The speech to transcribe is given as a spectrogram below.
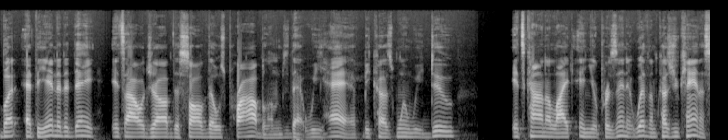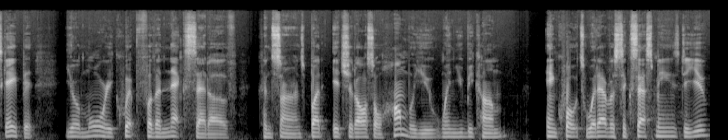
But at the end of the day, it's our job to solve those problems that we have because when we do, it's kind of like, and you're presented with them because you can't escape it, you're more equipped for the next set of concerns. But it should also humble you when you become, in quotes, whatever success means to you.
